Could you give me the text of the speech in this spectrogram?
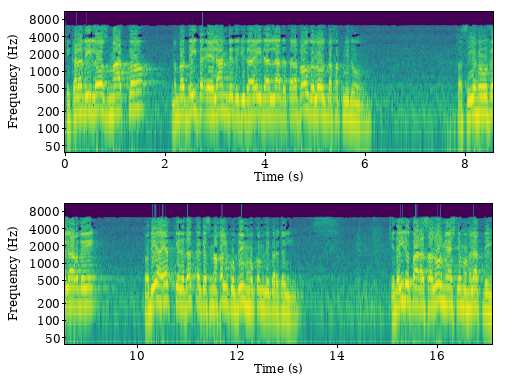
چې کله دی لوز مات کو نو بد دی ته اعلان دی د جدای د الله د طرف او د لوز د ختمې دو فسیحو فی الارض په دې آیت کې د دک قسم خلکو دیم حکم ذکر کړي چې دای د پارا سلور میاشتې مهلت دی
